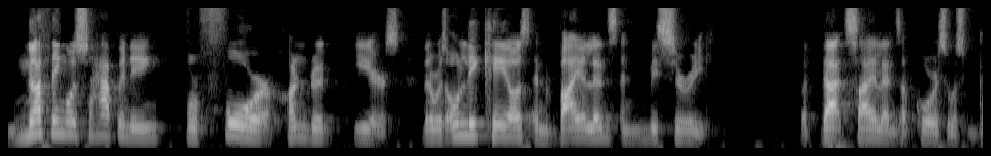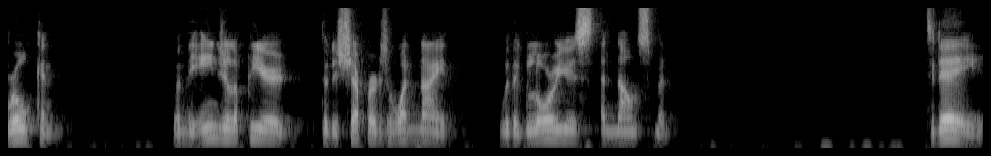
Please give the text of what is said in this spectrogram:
Nothing was happening for 400 years. There was only chaos and violence and misery. But that silence, of course, was broken when the angel appeared to the shepherds one night with a glorious announcement. Today,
